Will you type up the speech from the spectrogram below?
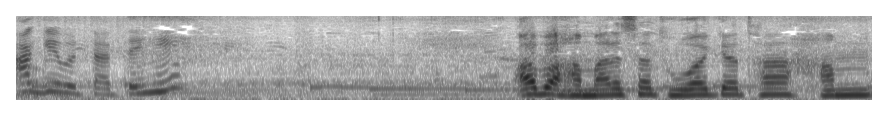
आगे बताते हैं। अब हमारे साथ हुआ क्या था? हम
